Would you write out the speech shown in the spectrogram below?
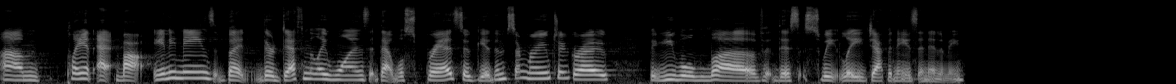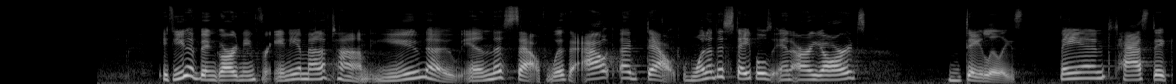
um, plant at, by any means, but they're definitely ones that will spread. So give them some room to grow, but you will love this sweetly Japanese anemone. If you have been gardening for any amount of time, you know in the South, without a doubt, one of the staples in our yards, daylilies. Fantastic,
